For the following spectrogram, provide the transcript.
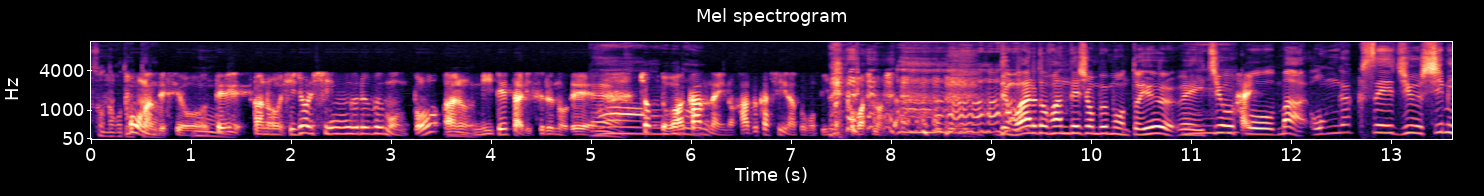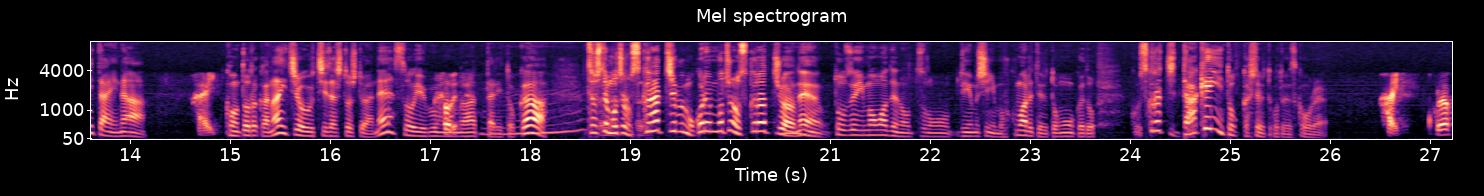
そんなことそうなんですよ、うん。であの非常にシングル部門とあのうん。似てたりするので、ええ。ちょっとわかんない。の恥ずかしいなと思って、今、飛ばしました。でもワールドファンデーション部門という、一応こう、まあ音楽性重視みたいなはい。コントロかな？一応打ち出しとしてはね。そういう部門があったりとか。そしてもちろんスクラッチ部門これもちろんスクラッチはね、当然今までのその DMC にも含まれてると思うけどスクラッチだけに特化してるってことですかこれ？はい、これは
